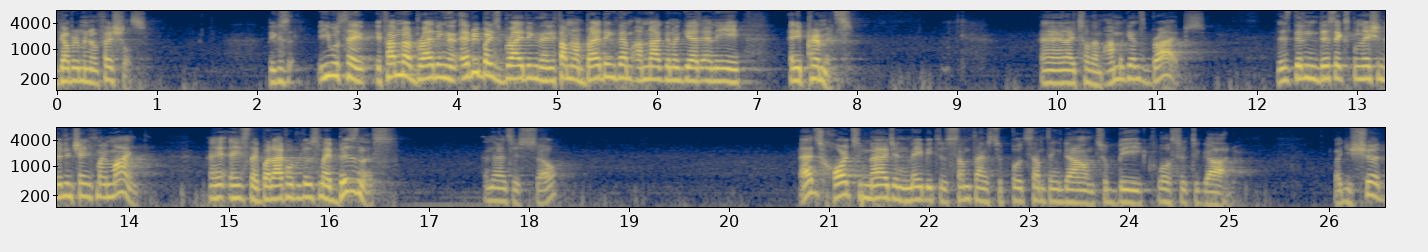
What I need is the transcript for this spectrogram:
government officials. Because he would say, if I'm not bribing them, everybody's bribing them. If I'm not bribing them, I'm not going to get any, any permits. And I told him, I'm against bribes. This, didn't, this explanation didn't change my mind. And he's like, but I would lose my business. And the answer is, so? That's hard to imagine, maybe to sometimes to put something down to be closer to God. But you should.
